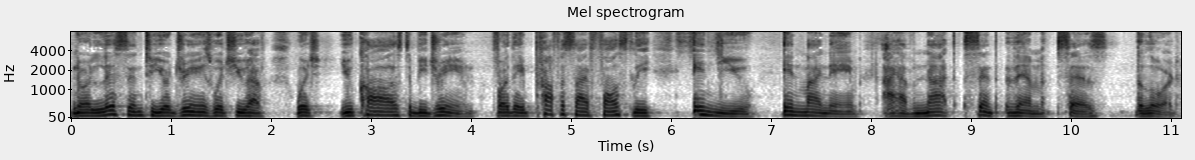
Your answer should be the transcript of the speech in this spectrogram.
nor listen to your dreams which you have which you cause to be dreamed, for they prophesy falsely in you in my name. I have not sent them, says the Lord.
